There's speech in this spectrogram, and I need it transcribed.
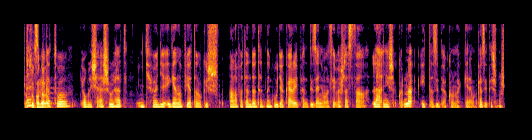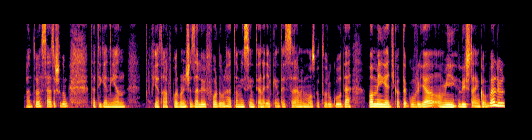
de ez még attól jól is elsülhet. Úgyhogy igen, a fiatalok is alapvetően dönthetnek úgy, akár éppen 18 éves lesz a lány, és akkor na, itt az idő, akkor megkérem a kezét, és mostantól összeházasodunk. Tehát igen, ilyen fiatalabb korban is ez előfordulhat, ami szintén egyébként egy szerelmi mozgatórugó, de van még egy kategória, ami listánkon belül,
